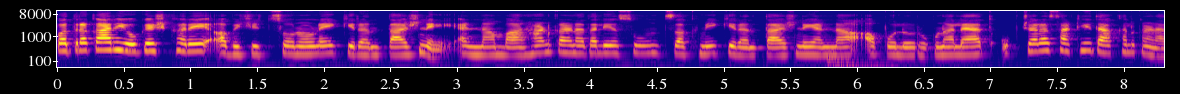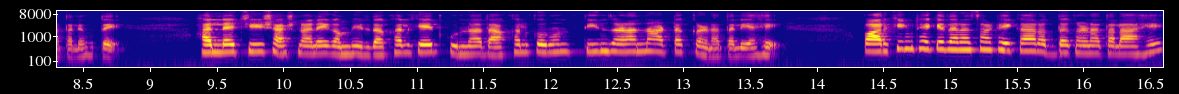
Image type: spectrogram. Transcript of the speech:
पत्रकार योगेश खरे अभिजित सोनवणे किरण ताजने यांना मारहाण करण्यात आली असून जखमी किरण ताजने यांना अपोलो रुग्णालयात उपचारासाठी दाखल करण्यात आले होते. हल्ल्याची शासनाने गंभीर दखल घेत गुन्हा दाखल करून तीन जणांना अटक करण्यात आली आहे. पार्किंग ठेकेदाराचा ठेका रद्द करण्यात आला आहे.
